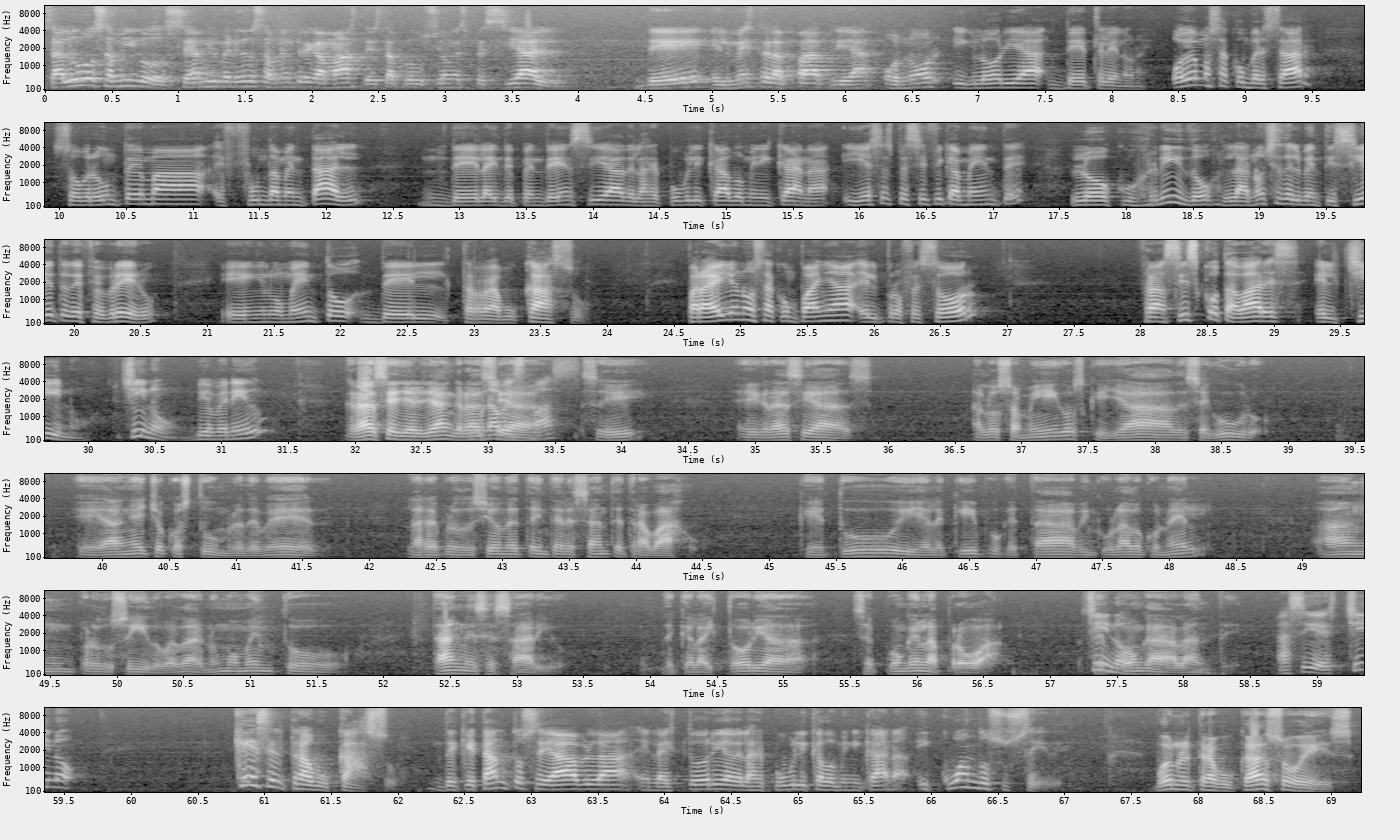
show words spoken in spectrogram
Saludos amigos, sean bienvenidos a una entrega más de esta producción especial de El Mes de la Patria, Honor y Gloria de Telenor. Hoy vamos a conversar sobre un tema eh, fundamental de la independencia de la República Dominicana y es específicamente lo ocurrido la noche del 27 de febrero en el momento del Trabucazo. Para ello nos acompaña el profesor Francisco Tavares, el Chino. Chino, bienvenido. Gracias, Yerjan, gracias. Una vez más. Sí, eh, gracias a los amigos que ya de seguro eh, han hecho costumbre de ver la reproducción de este interesante trabajo que tú y el equipo que está vinculado con él han producido, ¿verdad? En un momento tan necesario de que la historia se ponga en la proa se ponga adelante. Así es. Chino, ¿qué es el trabucazo de que tanto se habla en la historia de la República Dominicana y cuándo sucede? Bueno, el trabucazo es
